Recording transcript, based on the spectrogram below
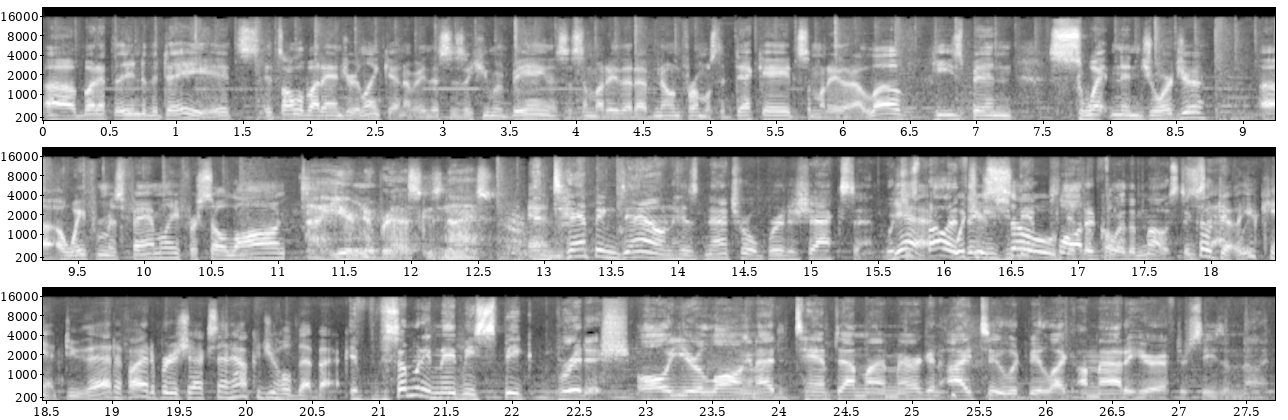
Uh, but at the end of the day, it's it's all about Andrew Lincoln. I mean, this is a human being. This is somebody that I've known for almost a decade. Somebody that I love. He's been sweating in Georgia, uh, away from his family for so long. I hear Nebraska's nice. And tamping down his natural British accent, which yeah, is probably the which thing is he should so be applauded difficult. for the most. Exactly. So di- you can't do that. If I had a British accent, how could you hold that back? if somebody made me speak British all year long and I had to tamp down my American, I too would be like, I'm out of here after season nine.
